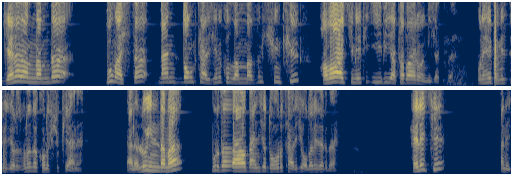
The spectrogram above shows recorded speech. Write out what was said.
genel anlamda bu maçta ben Donk tercihini kullanmazdım. Çünkü hava hakimiyeti iyi bir yatabar oynayacaktı. Bunu hepimiz biliyoruz. Bunu da konuştuk yani. Yani Luyendam'a burada daha bence doğru tercih olabilirdi. Hele ki hani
